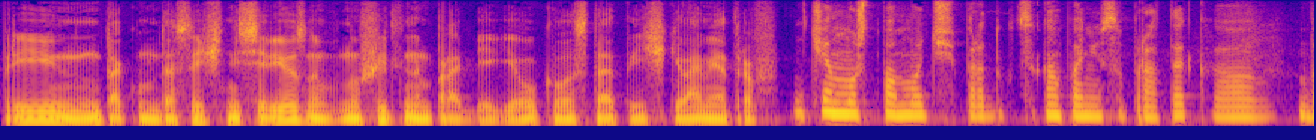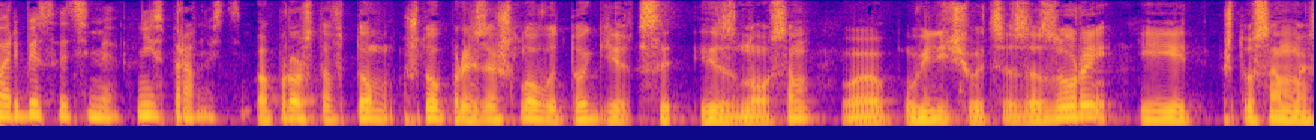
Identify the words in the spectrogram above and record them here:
при ну, таком достаточно серьезном внушительном пробеге, около 100 тысяч километров. Чем может помочь продукция компании «Супротек» в борьбе с этими неисправностями? Вопрос-то в том, что произошло в итоге с износом увеличиваются зазоры, и что самое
